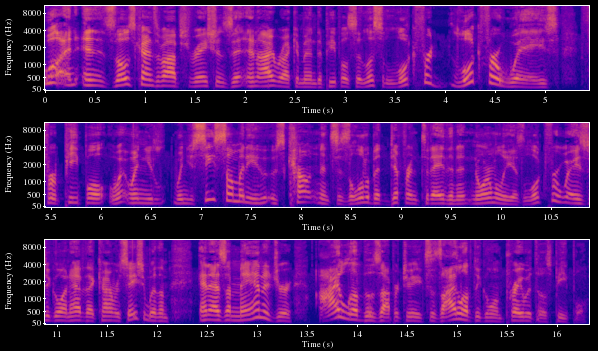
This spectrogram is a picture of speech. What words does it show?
Well, and, and it's those kinds of observations, and I recommend to people say, listen, look for look for ways for people when you when you see somebody whose countenance is a little bit different today than it normally is. Look for ways to go and have that conversation with them. And as a manager, I love those opportunities because I love to go and pray with those people.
